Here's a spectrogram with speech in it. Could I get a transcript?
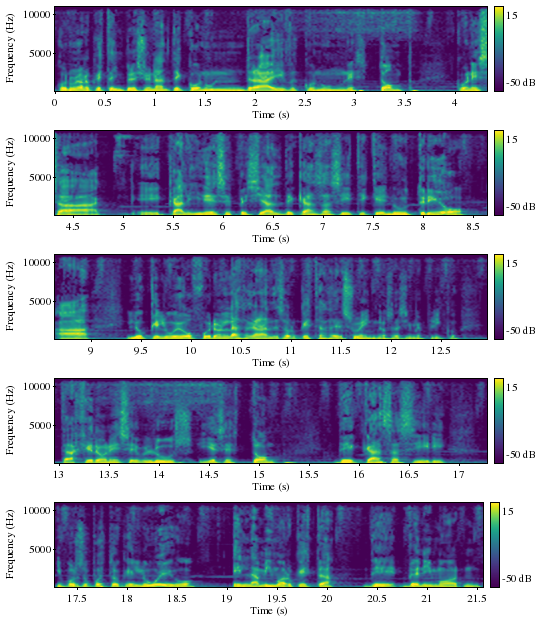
con una orquesta impresionante, con un drive, con un stomp, con esa eh, calidez especial de Kansas City que nutrió a lo que luego fueron las grandes orquestas de swing, no sé si me explico. Trajeron ese blues y ese stomp de Kansas City y por supuesto que luego en la misma orquesta de Benny Morton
